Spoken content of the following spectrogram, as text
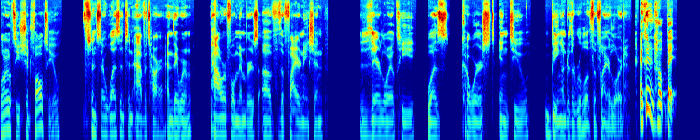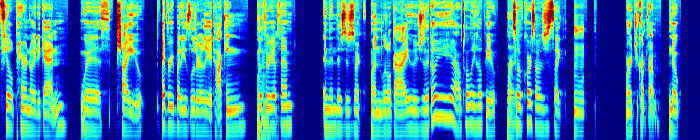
loyalty should fall to, since there wasn't an Avatar and they were powerful members of the Fire Nation, their loyalty was coerced into being under the rule of the Fire Lord. I couldn't help but feel paranoid again with Shyu. Everybody's literally attacking the Mhm. three of them. And then there's just like one little guy who's just like, oh, yeah, yeah, I'll totally help you. Right. So, of course, I was just like, mm, where'd you come from? Nope,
